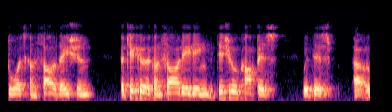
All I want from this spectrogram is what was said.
towards consolidation, particularly consolidating digital cockpits. With this Uh,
